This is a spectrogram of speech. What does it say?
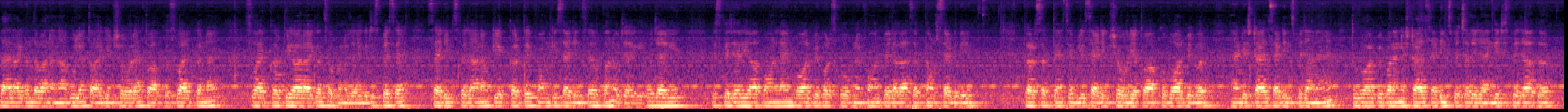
बेल आइकन दबाना ना भूलें। तो आइकन शो हो रहे हैं तो आपको स्वाइप करना है। स्वाइप करते ही और आइकन से ओपन हो जाएँगे, जिस पे से सेटिंग्स पे जाना क्लिक करते ही फ़ोन की सेटिंग से ओपन हो जाएगी। हो जाएगी। इसके ज़रिए आप ऑनलाइन वॉलपेपर्स को अपने फ़ोन पे लगा सकते हैं और सेट भी। कर सकते हैं सिंपली सेटिंग शो हो रही है तो आपको वॉलपेपर एंड स्टाइल सेटिंग्स पे जाना है। तो वॉलपेपर एंड स्टाइल सेटिंग्स पे चले जाएँगे, जिस पे जाकर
